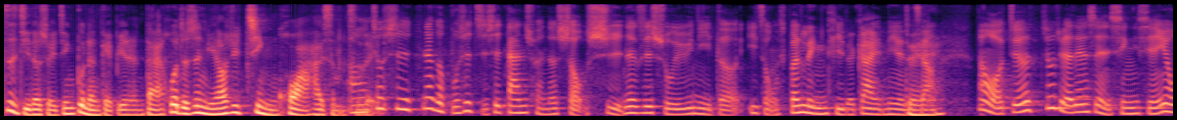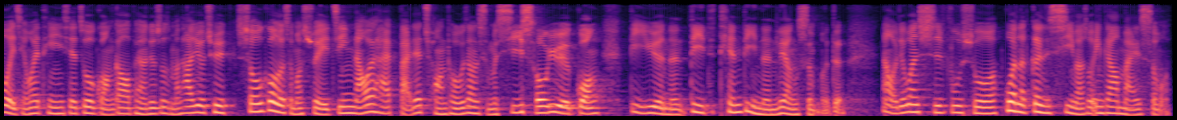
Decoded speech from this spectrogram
自己的水晶不能给别人戴，哦、或者是你要去净化还是什么之类的。哦、就是那个不是只是单纯的首饰，那个是属于你的一种分灵体的概念。这样，那我觉得就觉得这件事很新鲜，因为我以前会听一些做广告的朋友就说什么，他又去收购了什么水晶，然后还摆在床头上，什么吸收月光、地月能、地天地能量什么的。那我就问师傅说，问了更细嘛，说应该要买什么？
